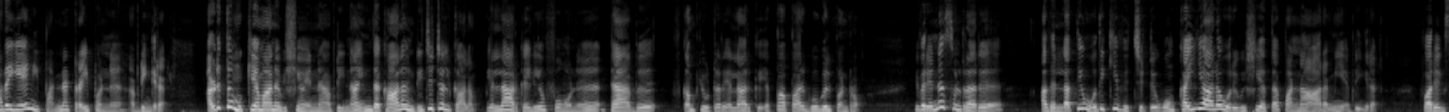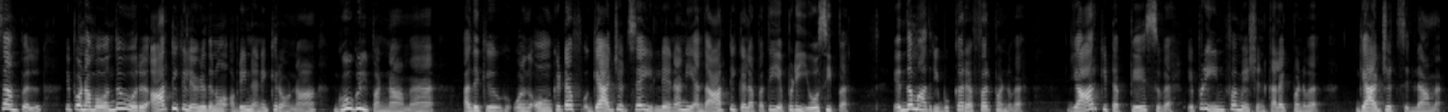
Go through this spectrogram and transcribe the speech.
அதையே நீ பண்ண ட்ரை பண்ணு அப்படிங்கிற. அடுத்த முக்கியமான விஷயம் என்ன அப்படின்னா இந்த காலம் டிஜிட்டல் காலம். எல்லார் கையிலையும் ஃபோனு டேபு கம்ப்யூட்டர் எல்லாம் இருக்குது எப்போ பார் கூகுள் பண்ணுறோம் இவர் என்ன சொல்கிறாரு அது எல்லாத்தையும் ஒதுக்கி வச்சுட்டு உன் கையால் ஒரு விஷயத்த பண்ண ஆரம்பி அப்படிங்கிறார். ஃபார் எக்ஸாம்பிள் இப்போ நம்ம வந்து ஒரு ஆர்டிக்கிள் எழுதணும் அப்படின்னு நினைக்கிறோன்னா கூகுள் பண்ணாமல் அதுக்கு உங்ககிட்ட கேட்ஜெட்ஸே இல்லைன்னா நீ அந்த ஆர்டிக்கிளை பற்றி எப்படி யோசிப்ப? எந்த மாதிரி புக்கை ரெஃபர் பண்ணுவேன் யார்கிட்ட பேசுவ? எப்படி இன்ஃபர்மேஷன் கலெக்ட் பண்ணுவ? கேட்ஜெட்ஸ் இல்லாமல்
